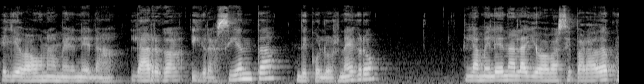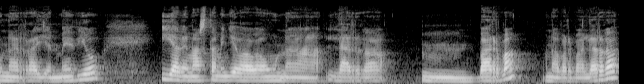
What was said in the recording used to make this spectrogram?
él llevaba una melena larga y grasienta de color negro. La melena la llevaba separada con una raya en medio y además también llevaba una larga Mm, barba, una barba larga,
